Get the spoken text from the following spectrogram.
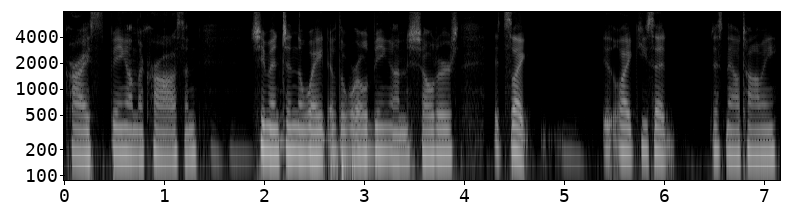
Christ being on the cross, and mm-hmm. she mentioned the weight of the world being on his shoulders. It's like, it, like you said just now, Tommy.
